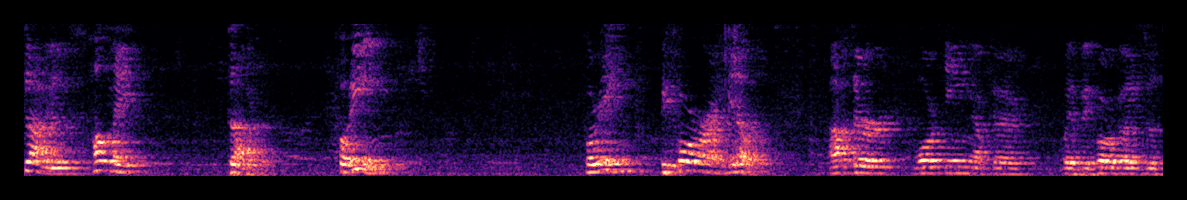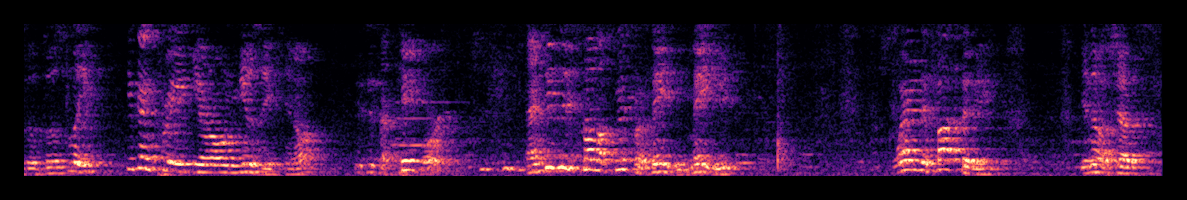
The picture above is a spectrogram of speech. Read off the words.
clavilux, homemade clavilux. For him, for him, before, you know, after working, after, before going to, to, to sleep, you can create your own music, you know. This is a keyboard. and this is Thomas Wilfred maybe, maybe. When the battery, you know, just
